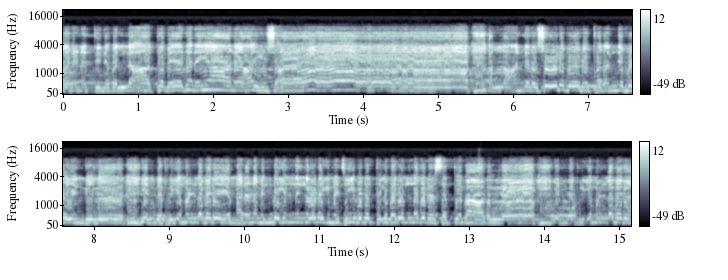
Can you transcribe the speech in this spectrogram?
മരണത്തിന് വല്ലാത്ത വേദനയാണ് ആയിഷ. അള്ളാന്റെ റസൂൽ പോലെ പറഞ്ഞു പോയെങ്കിൽ എന്റെ പ്രിയമുള്ളവരെ മരണം എന്റെയും നിങ്ങളുടെയും ജീവിതത്തിൽ വരുന്നവര് സത്യമാണല്ലോ. എന്റെ പ്രിയമുള്ളവര്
